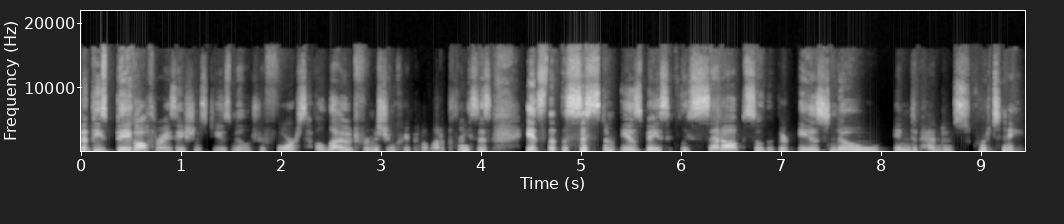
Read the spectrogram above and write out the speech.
that these big authorizations to use military force have allowed for mission creep in a lot of places. It's that the system is basically set up so that there is no independent scrutiny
